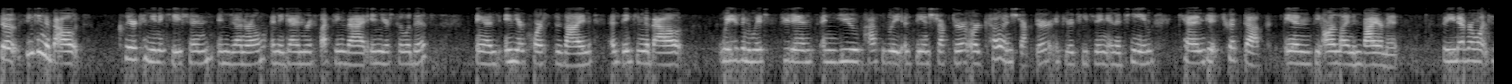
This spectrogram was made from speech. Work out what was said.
So thinking about clear communication in general, and again reflecting that in your syllabus and in your course design, and thinking about ways in which students and you possibly as the instructor or co-instructor, if you're teaching in a team, can get tripped up in the online environment. So you never want to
